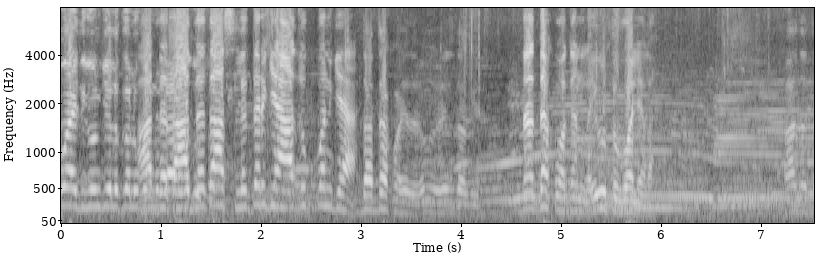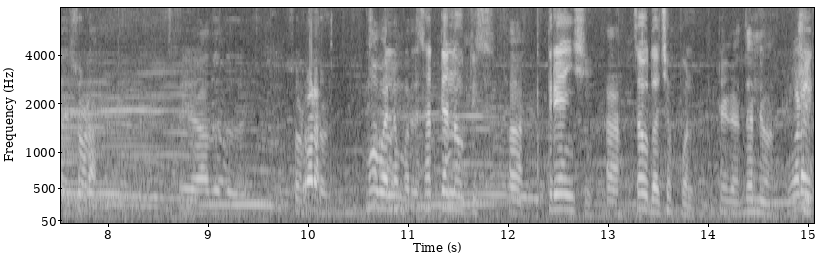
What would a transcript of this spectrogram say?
माहिती घेऊन गेलो का लोकं आदत आदत दुसरं. असलं तर घ्या अजून पण घ्या. दादा दाखवा हे दादा, हे घ्या. दा- दाखवा त्यांना युट्यूब वाल्याला आदत आहे सोडा. हे आदत आहे. सोडा. मोबाईल नंबर द्या. सत्त्याण्णव तीस. हा. त्र्याऐंशी. हा. चौदा छप्पन. ठीक आहे धन्यवाद.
